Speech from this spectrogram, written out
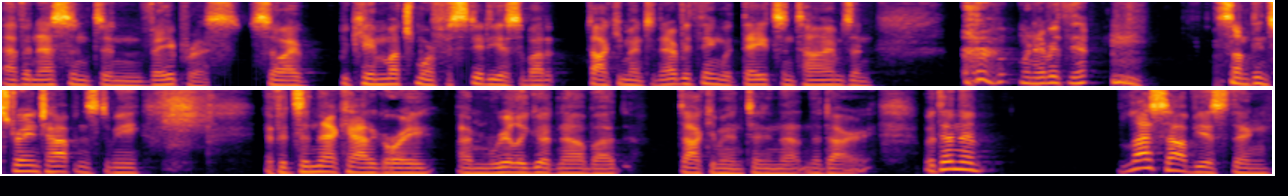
evanescent and vaporous. So I became much more fastidious about documenting everything with dates and times. And when everything, something strange happens to me, if it's in that category, I'm really good now about documenting that in the diary. But then the less obvious thing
